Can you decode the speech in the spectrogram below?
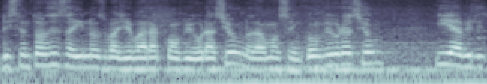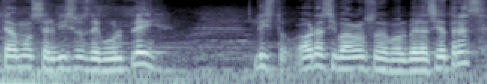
Listo entonces ahí nos va a llevar a configuración nos damos en configuración y habilitamos servicios de Google Play. Listo ahora sí vamos a volver hacia atrás.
